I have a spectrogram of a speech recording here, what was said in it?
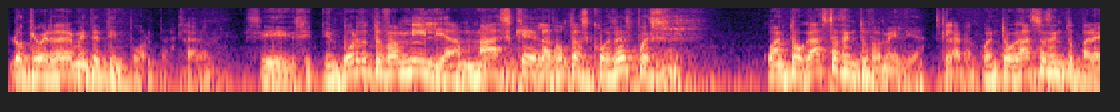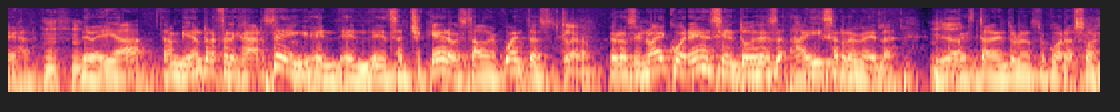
lo que verdaderamente te importa. Claro. Si, si te importa tu familia más que las otras cosas, pues cuánto gastas en tu familia, Claro. cuánto gastas en tu pareja. Ujú. Debería también reflejarse en, en- en esa chequera o estado de cuentas. Claro. Pero si no hay coherencia, entonces ahí se revela lo que está dentro de nuestro corazón.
